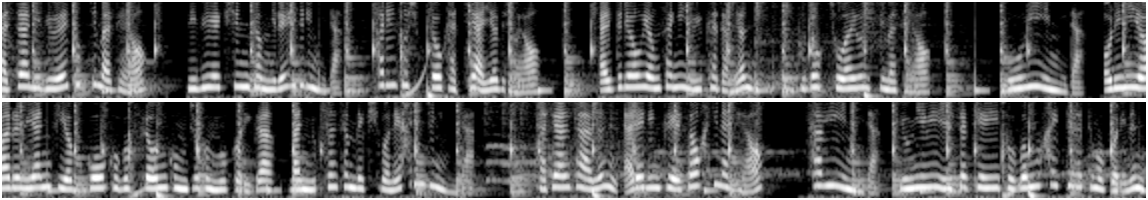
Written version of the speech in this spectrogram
가짜 리뷰에 속지 마세요. 리뷰 핵심 정리를 해드립니다. 할인 소식도 같이 알려드려요. 알뜰여우 영상이 유익하다면 구독, 좋아요 잊지 마세요. 5위입니다. 어린이 여아를 위한 귀엽고 고급스러운 공주 금목걸이가 16,310원에 할인 중입니다. 자세한 사항은 아래 링크에서 확인하세요. 4위입니다. 용이위 14K 도금 화이트 하트 목걸이는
